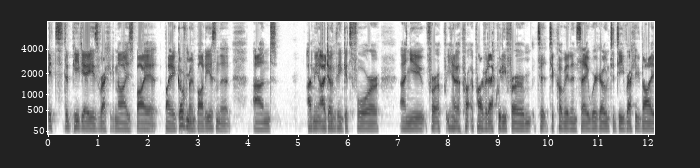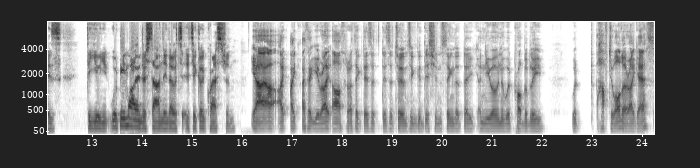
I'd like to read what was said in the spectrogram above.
it's the PDA is recognized by a by a government body, isn't it? And I mean, I don't think it's for a new for a you know a, a private equity firm to, to come in and say we're going to de-recognize the union. Would be my understanding, though. It's it's a good question. Yeah, I, I, I think you're right, Arthur. I think there's a there's a terms and conditions thing that they a new owner would probably would have to honour, I guess,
